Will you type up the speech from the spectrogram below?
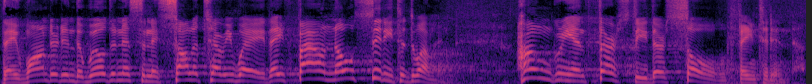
They wandered in the wilderness in a solitary way. They found no city to dwell in. Hungry and thirsty, their soul fainted in them.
